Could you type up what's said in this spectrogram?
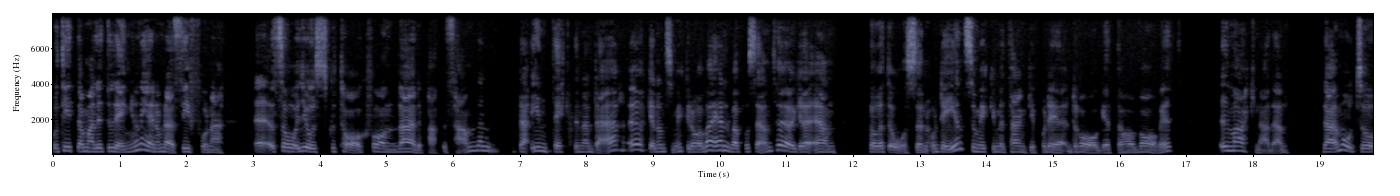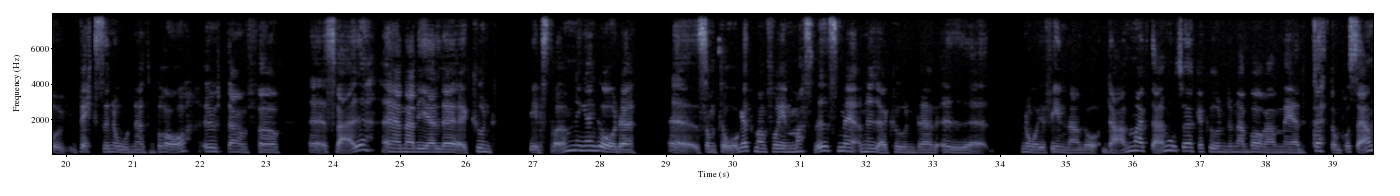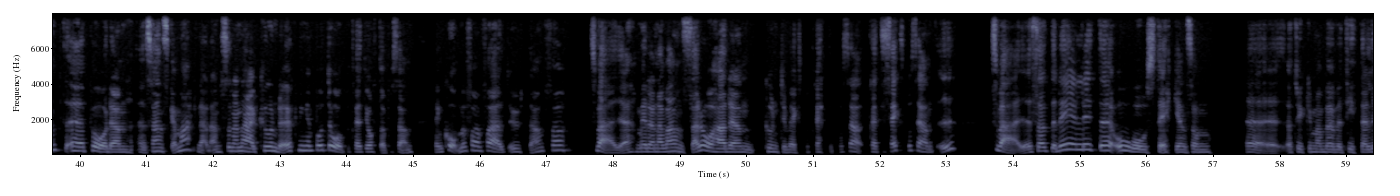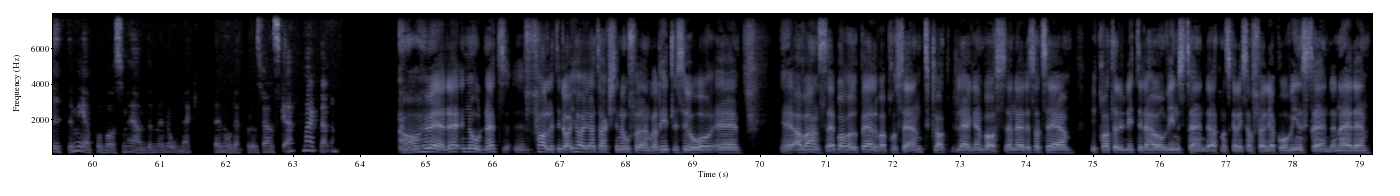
Och tittar man lite längre ner i de där siffrorna eh, så just courtage från värdepappershandeln, där intäkterna där ökade inte så mycket. De var 11% högre än för ett år sedan och det är inte så mycket med tanke på det draget det har varit i marknaden. Däremot så växer Nordnet bra utanför eh, Sverige. Eh, när det gäller kundtillströmningen går det eh, som tåget. Man får in massvis med nya kunder i eh, Norge, Finland och Danmark. Däremot så ökar kunderna bara med 13 procent eh, på den eh, svenska marknaden. Så den här kundökningen på ett år på 38 procent, den kommer framförallt utanför Sverige, medan Avanza då hade en kundtillväxt på 30 36 procent i Sverige. Så att det är lite orostecken som eh, jag tycker man behöver titta lite mer på vad som händer med Nordnet, eh, Nordnet på den svenska marknaden. Ja, hur är det? Nordnet, eh, fallet idag gör ju att aktien är oförändrad hittills i år. Eh, eh Avanza är bara upp 11 procent, klart lägre än börsen. Är det så att säga, vi pratade lite det här om vinsttrender, att man ska liksom följa på vinsttrenden. Är det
